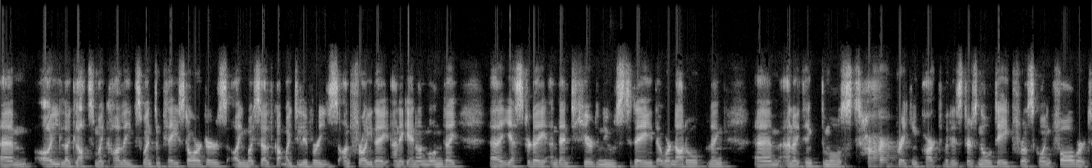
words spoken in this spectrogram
Um, I, like lots of my colleagues, went and placed orders. I myself got my deliveries on Friday and again on Monday uh, yesterday. And then to hear the news today that we're not opening. Um, and I think the most heartbreaking part of it is there's no date for us going forward.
